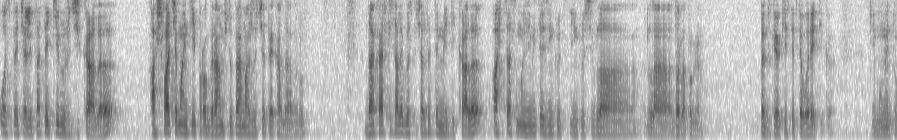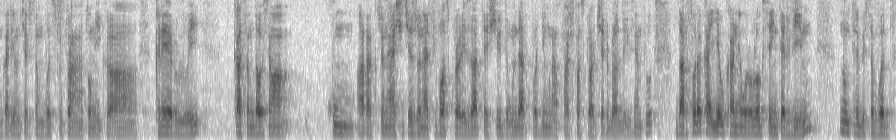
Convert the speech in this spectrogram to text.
o specialitate chirurgicală, aș face mai întâi program și după aia m-aș duce pe cadavru. Dacă ar fi să aleg o specialitate medicală, aș putea să mă limitez inclu- inclusiv la, la, doar la program. Pentru că e o chestie teoretică. În momentul în care eu încerc să învăț structura anatomică a creierului, ca să-mi dau seama cum ar acționa și ce zone ar fi vascularizate și de unde ar porni un atac vascular cerebral, de exemplu, dar fără ca eu, ca neurolog, să intervin, nu trebuie să văd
